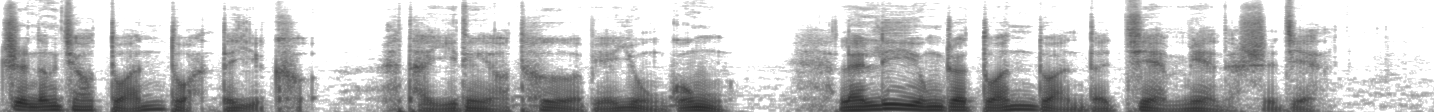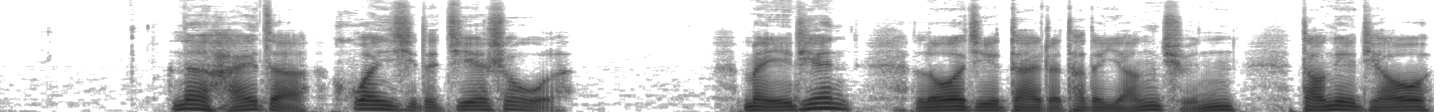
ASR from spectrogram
只能教短短的一课，他一定要特别用功，来利用这短短的见面的时间。那孩子欢喜的接受了，每天罗辑带着他的羊群到那条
